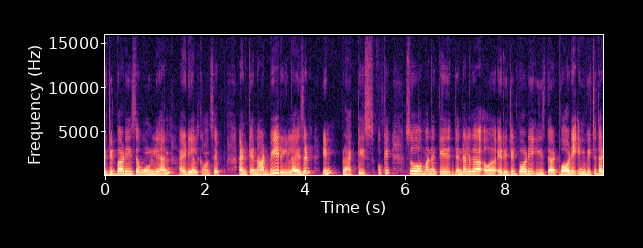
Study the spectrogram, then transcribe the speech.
Rigid body is the only an ideal concept. and cannot be realized in practice. Okay. So, manaki general ga uh, a rigid body is that body in which the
